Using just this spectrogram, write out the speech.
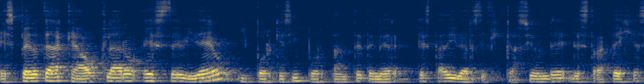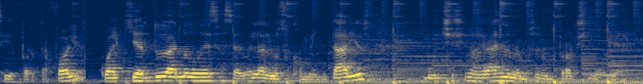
Espero te haya quedado claro este video y por qué es importante tener esta diversificación de, de estrategias y de portafolios. Cualquier duda no dudes hacérmela en los comentarios. Muchísimas gracias, nos vemos en un próximo video.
